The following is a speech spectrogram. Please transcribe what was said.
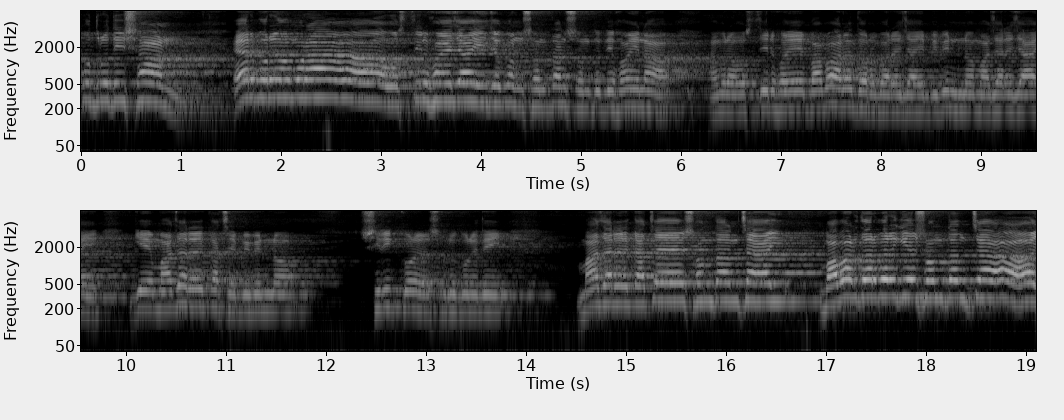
কুদরতি শান। এরপরে আমরা অস্থির হয়ে যাই যখন সন্তান সন্ততি হয় না। আমরা অস্থির হয়ে বাবার দরবারে যাই, বিভিন্ন মাজারে যাই, গিয়ে মাজারের কাছে বিভিন্ন শিরিক করে শুরু করে দিই। মাজারের কাছে সন্তান চাই, বাবার দরবারে গিয়ে সন্তান চাই,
